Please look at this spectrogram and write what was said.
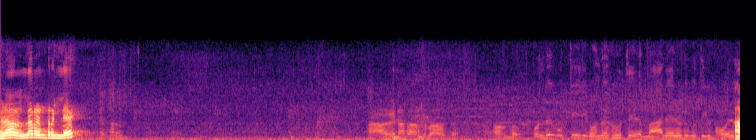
എടാ നല്ല റണ്ടർ ഇല്ലേ? ആ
